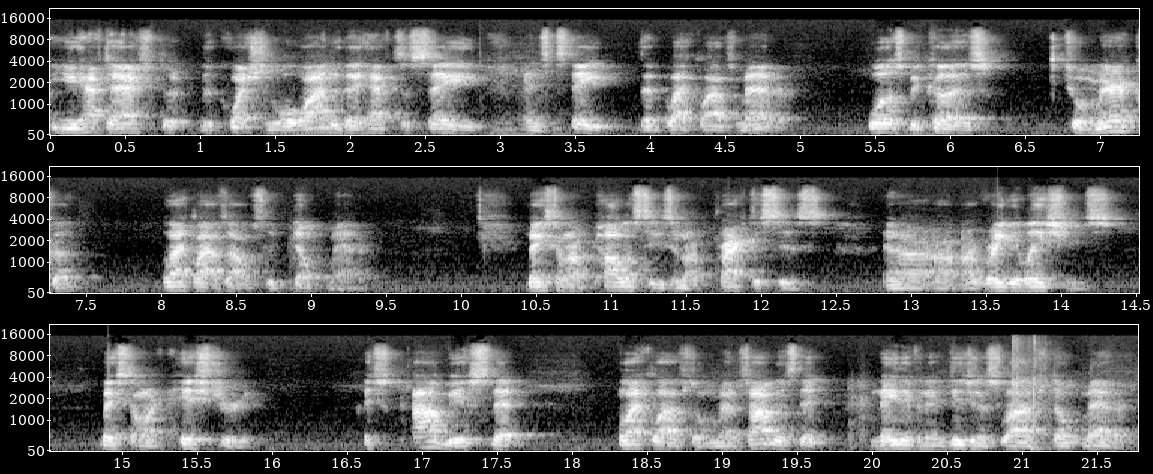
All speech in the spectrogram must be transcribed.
you have to ask the, the, question well, why do they have to say and state that Black Lives Matter? Well, it's because to America, Black lives obviously don't matter. Based on our policies and our practices and our, our, our regulations, based on our history, it's obvious that Black lives don't matter. It's obvious that Native and Indigenous lives don't matter.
